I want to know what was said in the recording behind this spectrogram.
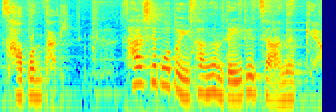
4번 다리. 45도 이상은 내리지 않을게요.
